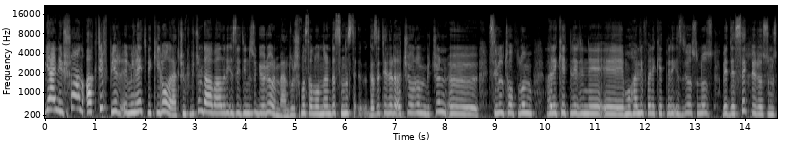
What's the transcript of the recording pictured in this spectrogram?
Yani şu an aktif bir e, milletvekili olarak çünkü bütün davaları izlediğinizi görüyorum ben. Duruşma salonlarındasınız, gazeteleri açıyorum. Bütün e, sivil toplum hareketlerini, e, muhalif hareketleri izliyorsunuz ve destek veriyorsunuz.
